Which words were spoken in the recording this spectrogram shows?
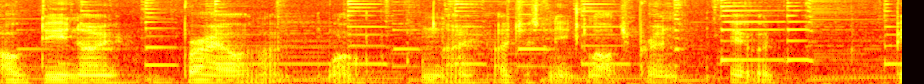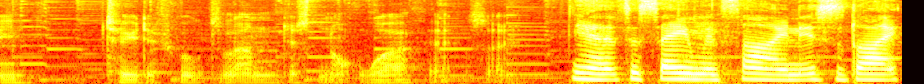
Oh, do you know Braille? Like, well, no, I just need large print. It would be too difficult to learn, just not worth it. So Yeah, it's the same with sign. It's just like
